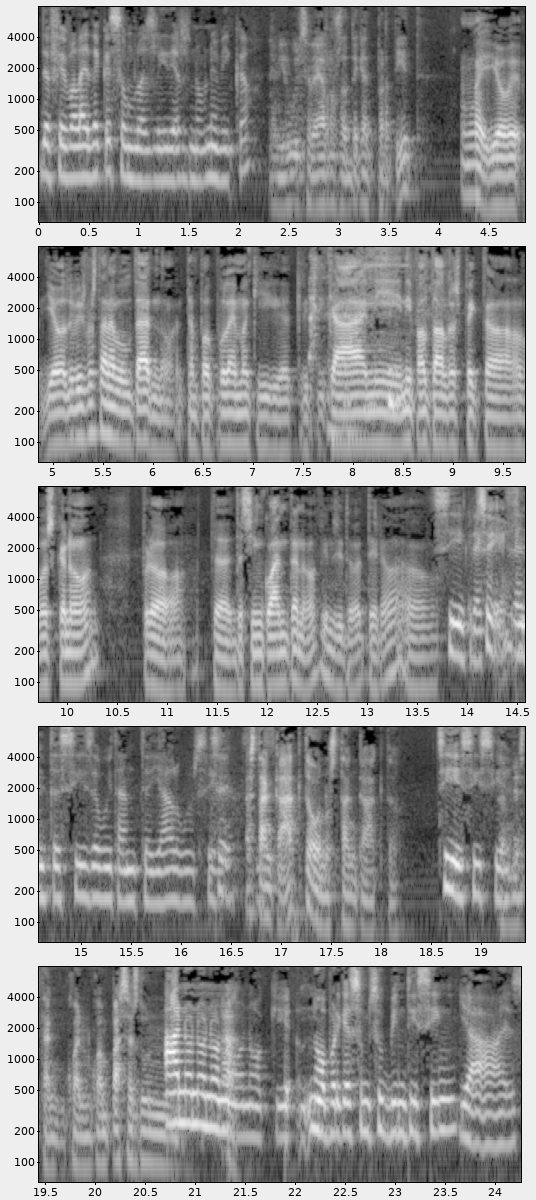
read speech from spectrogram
de fer valer de que som les líders, no?, una mica. A mi vull saber el resultat d'aquest partit. Home, jo, jo l'he vist bastant avoltat, no? Tampoc volem aquí criticar ni, ni faltar el respecte al Boscanó, però de, de 50, no?, fins i tot era... O... Sí, crec Sí. que 36 a 80 i alguna cosa, sí. Sí. Sí, Es tanca acte o no es tanca acte? Sí, sí. sí. També es tanca, quan, quan passes d'un... Ah, no, no, no, no, Ah, no, aquí, no, perquè som sub-25, ja és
